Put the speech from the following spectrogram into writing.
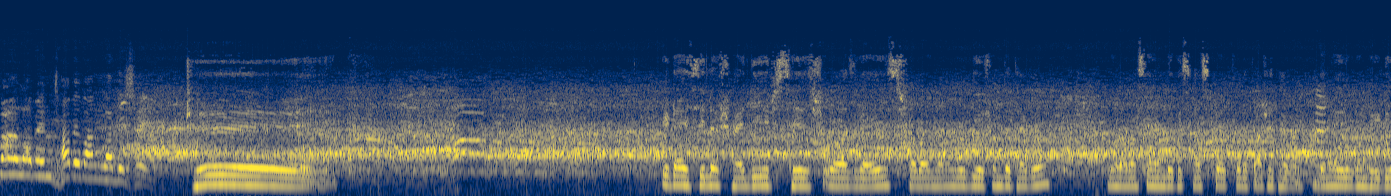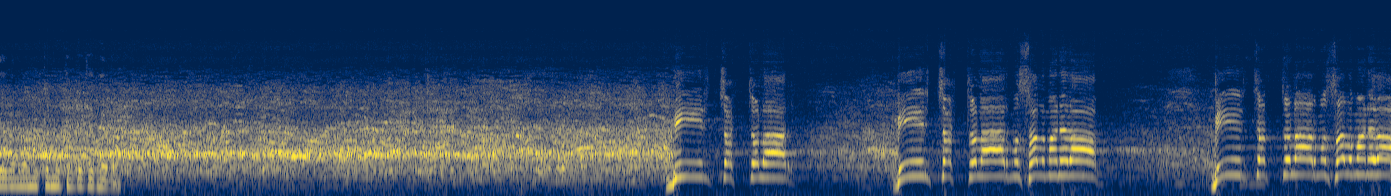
পার্লামেন্ট হবে বাংলাদেশে। ঠিক। এটাই ছিল সাইদির শেষ ওয়াজ গাইজ সবাই মনোযোগ দিয়ে শুনতে থাকো এবং আমার চ্যানেলটিকে সাবস্ক্রাইব করে পাশে থাকো, যেন এরকম ভিডিও এবং নতুন নতুন পেতে থাকো। বীর চট্টলার বীর চট্টলার মুসলমানেরা, বীর চট্টলার মুসলমানেরা,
